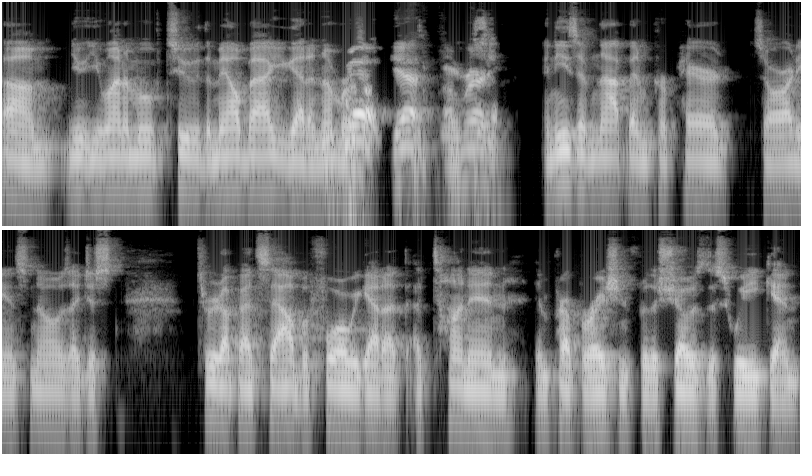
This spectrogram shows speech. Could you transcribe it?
um, you you want to move to the mailbag? You got a number well, of yeah, I'm ready. And these have not been prepared, so our audience knows. I just threw it up at Sal before. We got a, a ton in in preparation for the shows this week, and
